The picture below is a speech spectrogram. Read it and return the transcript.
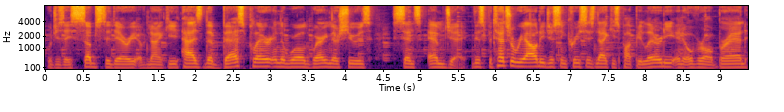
which is a subsidiary of Nike, has the best player in the world wearing their shoes since MJ. This potential reality just increases Nike's popularity and overall brand,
